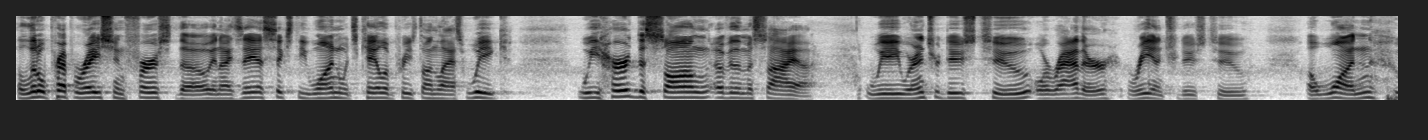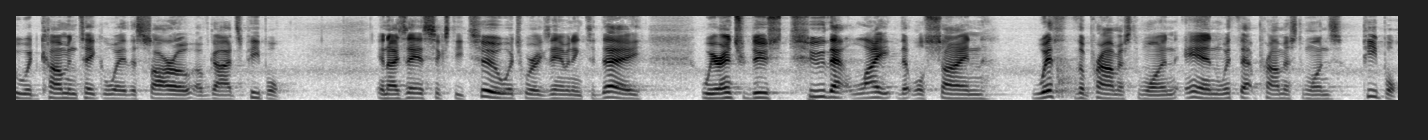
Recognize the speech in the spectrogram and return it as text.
A little preparation first, though. In Isaiah 61, which Caleb preached on last week, we heard the song of the Messiah. We were introduced to, or rather, reintroduced to, a one who would come and take away the sorrow of God's people. In Isaiah 62, which we're examining today, we are introduced to that light that will shine with the promised one and with that promised one's people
